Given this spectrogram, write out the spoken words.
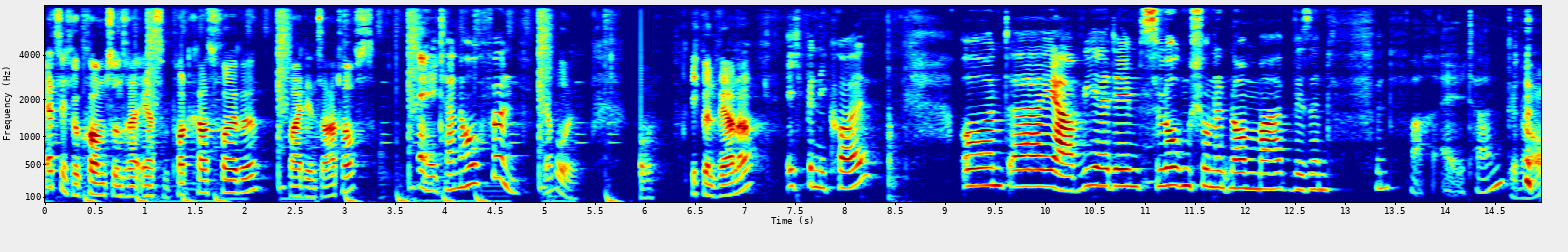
Herzlich willkommen zu unserer ersten Podcast-Folge bei den Satovs. Eltern hoch 5. Jawohl. Ich bin Werner. Ich bin Nicole. Und äh, ja, wie ihr dem Slogan schon entnommen habt, wir sind fünffach Eltern. Genau.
